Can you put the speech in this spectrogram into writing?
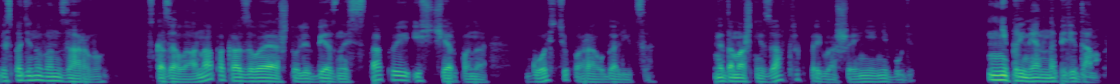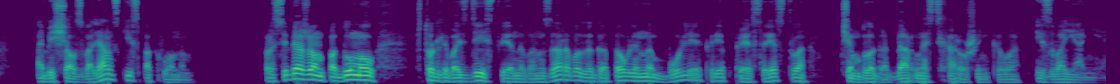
господину Ванзарову», — сказала она, показывая, что любезность статуи исчерпана, гостю пора удалиться. На домашний завтрак приглашения не будет. «Непременно передам», — обещал Зволянский с поклоном. Про себя же он подумал, что для воздействия на Ванзарова заготовлено более крепкое средство, чем благодарность хорошенького изваяния.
